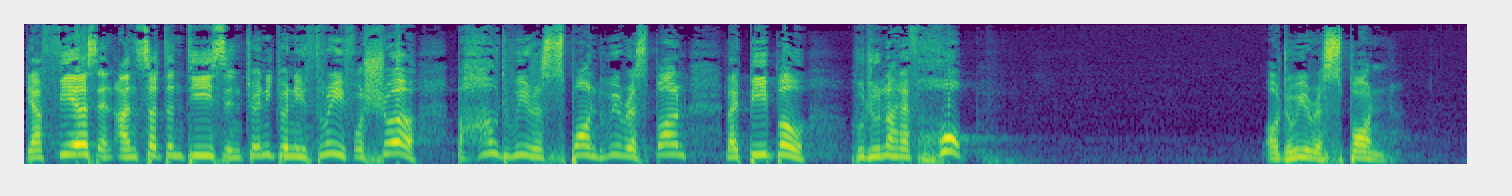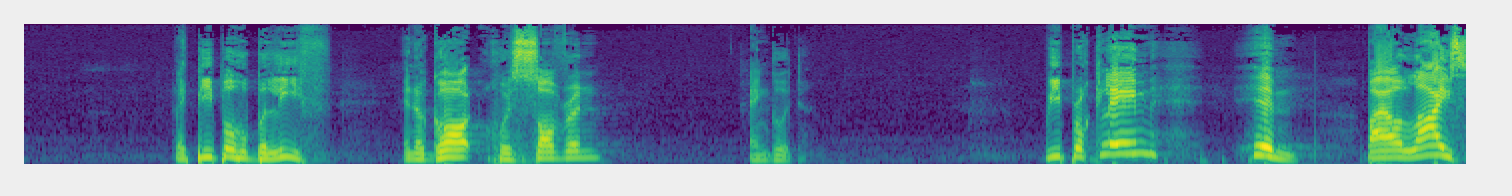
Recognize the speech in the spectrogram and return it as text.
there are fears and uncertainties in 2023 for sure. But how do we respond? Do we respond like people who do not have hope? Or do we respond like people who believe in a God who is sovereign and good? We proclaim Him by our lives,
